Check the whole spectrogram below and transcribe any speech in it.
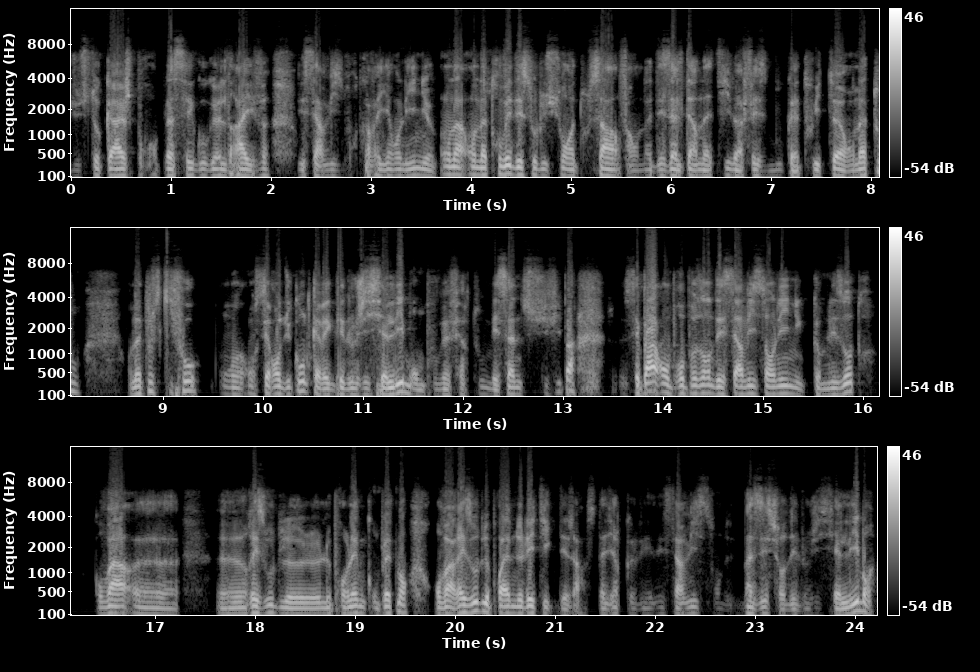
du stockage pour remplacer Google Drive, des services pour travailler en ligne. On a, on a trouvé des solutions à tout ça. Enfin, on a des alternatives à Facebook, à Twitter. On a tout. On a tout ce qu'il faut. On, s'est rendu compte qu'avec des logiciels libres, on pouvait faire tout, mais ça ne suffit pas. C'est pas en proposant des services en ligne comme les autres qu'on va euh, euh, résoudre le, problème complètement. On va résoudre le problème de l'éthique déjà, c'est-à-dire que les, services sont basés sur des logiciels libres,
